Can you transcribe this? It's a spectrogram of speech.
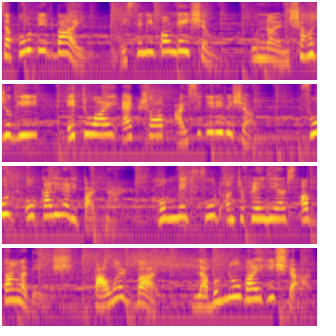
supported by SME foundation উন্নয়ন সহযোগী A two I Ekshop ICT revision food ও culinary partner homemade food entrepreneurs of Bangladesh powered by Labonno by Ishrat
